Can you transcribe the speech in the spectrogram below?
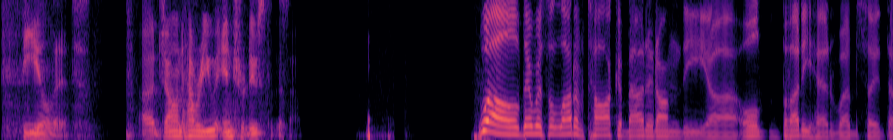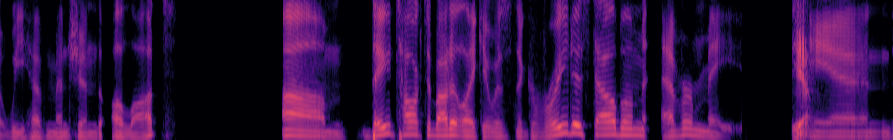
feel it. Uh, John, how were you introduced to this album? Well, there was a lot of talk about it on the uh, old Buddyhead website that we have mentioned a lot. Um, they talked about it like it was the greatest album ever made. Yeah. And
